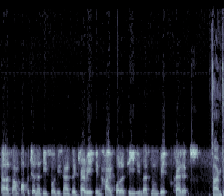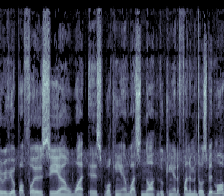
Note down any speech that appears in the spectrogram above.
uh, some opportunities for defensive carry in high quality investment grade credits. Time to review a portfolio to see uh, what is working and what's not, looking at the fundamentals a bit more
